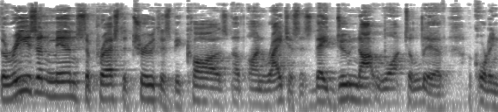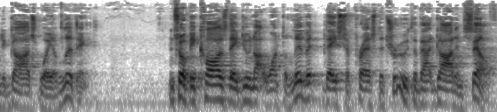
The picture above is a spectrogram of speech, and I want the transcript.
The reason men suppress the truth is because of unrighteousness. They do not want to live according to God's way of living. And so because they do not want to live it, they suppress the truth about God himself.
